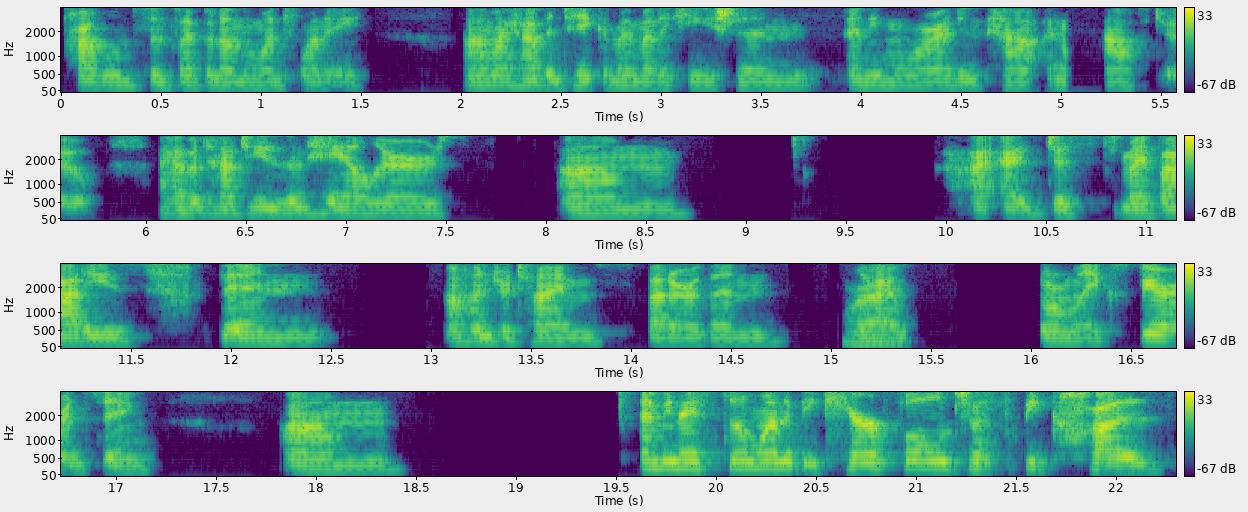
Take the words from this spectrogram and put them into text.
problems since I've been on the 120. Um, I haven't taken my medication anymore. I didn't have. I don't have to. I haven't had to use inhalers. Um, I, I've just my body's been a hundred times better than what I right. was normally experiencing. Um, I mean, I still want to be careful just because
